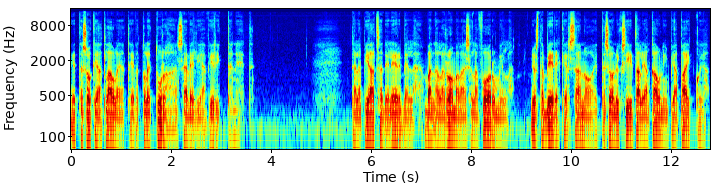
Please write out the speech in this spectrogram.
että sokeat laulajat eivät ole turhaan säveliä virittäneet. Täällä Piazza del Erbellä, vanhalla roomalaisella foorumilla, josta Bedeker sanoo, että se on yksi Italian kauniimpia paikkoja,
